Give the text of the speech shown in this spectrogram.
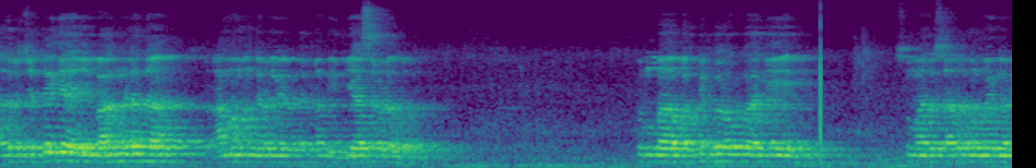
ಅದರ ಜೊತೆಗೆ ಈ ಭಾಗಮಂಡಲದ ರಾಮ ಮಂದಿರದಲ್ಲಿ ಇರತಕ್ಕಂಥ ಇತಿಹಾಸಗಳು ತುಂಬ ಭಕ್ತಿಪೂರ್ವಕವಾಗಿ ಸುಮಾರು ಸಾವಿರದ ಒಂಬೈನೂರ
